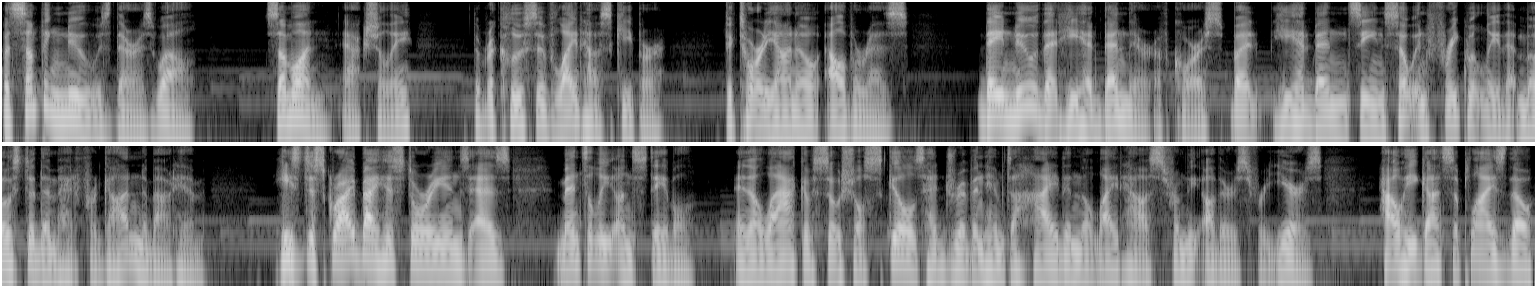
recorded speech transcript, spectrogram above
But something new was there as well. Someone, actually, the reclusive lighthouse keeper, Victoriano Alvarez. They knew that he had been there, of course, but he had been seen so infrequently that most of them had forgotten about him. He's described by historians as mentally unstable, and a lack of social skills had driven him to hide in the lighthouse from the others for years. How he got supplies, though,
